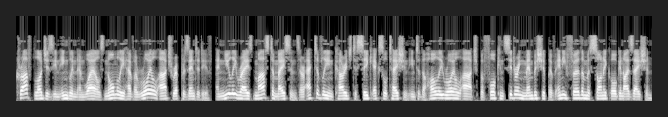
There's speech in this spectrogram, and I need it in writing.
Craft lodges in England and Wales normally have a Royal Arch representative, and newly raised Master Masons are actively encouraged to seek exaltation into the Holy Royal Arch before considering membership of any further Masonic organisation.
